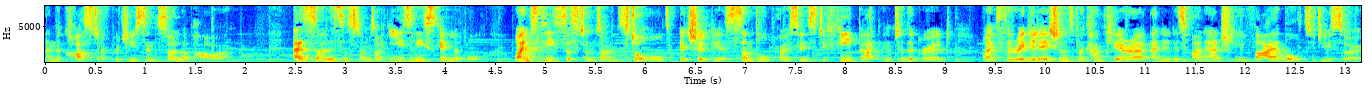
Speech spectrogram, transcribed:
and the cost of producing solar power. As solar systems are easily scalable, once these systems are installed, it should be a simple process to feed back into the grid once the regulations become clearer and it is financially viable to do so.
